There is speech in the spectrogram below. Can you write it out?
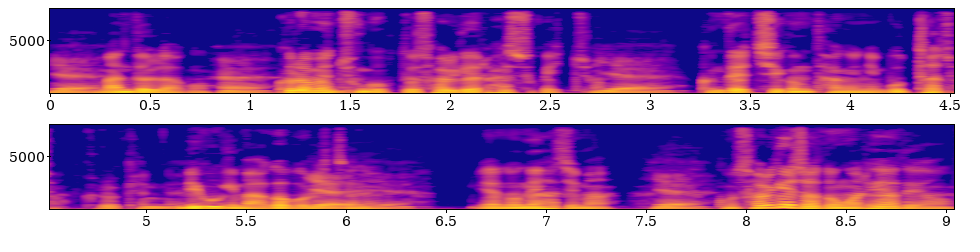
예. 만들라고. 예. 그러면 중국도 설계를 할 수가 있죠. 예. 근데 지금 당연히 못하죠. 그렇겠네. 미국이 막아버렸잖아요. 예, 예. 야, 너네 하지 마. 예. 그럼 설계 자동화를 해야 돼요.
